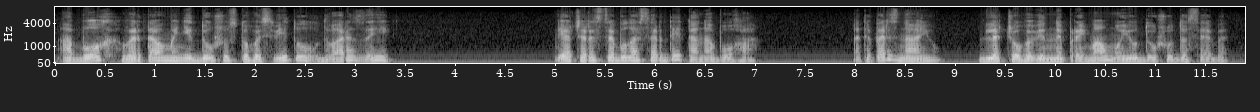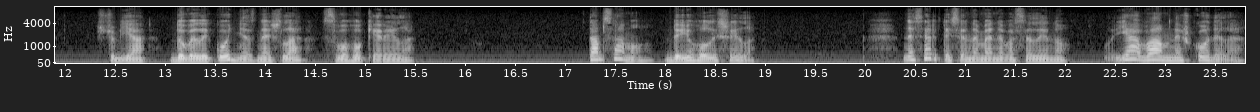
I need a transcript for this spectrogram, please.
А Бог вертав мені душу з того світу два рази. Я через це була сердита на Бога, а тепер знаю, для чого він не приймав мою душу до себе, щоб я до Великодня знайшла свого Кирила. Там само, де його лишила. Не сертеся на мене, Василино, я вам не шкодила.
